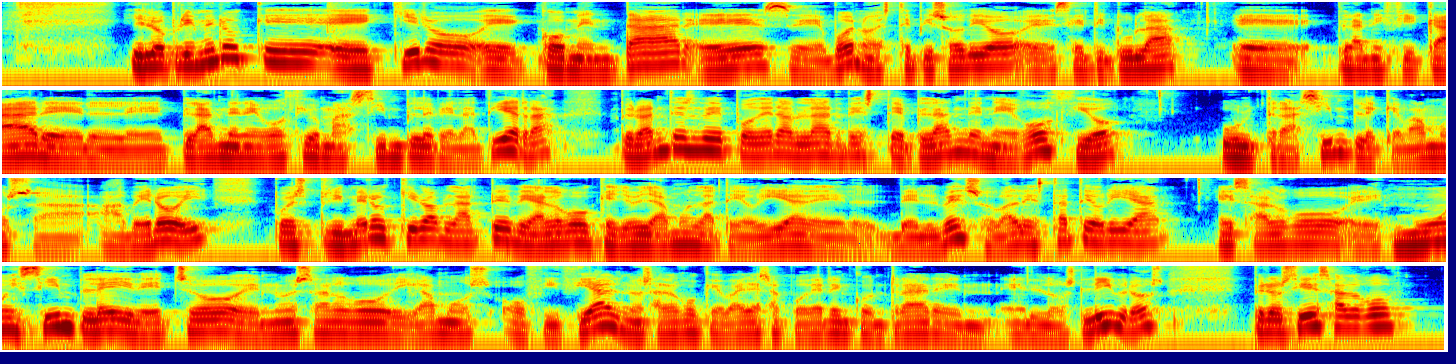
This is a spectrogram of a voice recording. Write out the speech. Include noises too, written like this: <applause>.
Y lo primero que eh, quiero eh, comentar es, eh, bueno, este episodio se titula Planificar el plan de negocio más simple de la Tierra, pero antes de poder hablar de este plan de negocio, ultra simple que vamos a, ver hoy, pues primero quiero hablarte de algo que yo llamo la teoría del, beso, ¿vale? Esta teoría es algo muy simple y de hecho no es algo, digamos, oficial, no es algo que vayas a poder encontrar en, en los libros, pero sí es algo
